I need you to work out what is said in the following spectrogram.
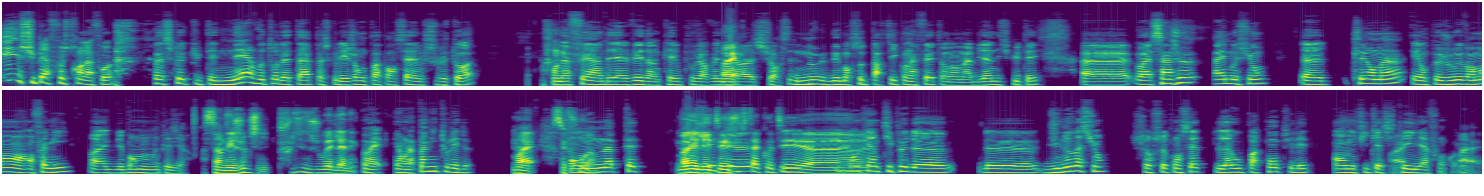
et super frustrant à la fois. parce que tu t'énerves autour de la table parce que les gens n'ont pas pensé à la même chose que toi. On a fait un DLV dans lequel vous pouvez revenir Ouais. euh, sur nos- des morceaux de partie qu'on a fait, on en a bien discuté. Euh, voilà, c'est un jeu à émotion, euh, clé en main, et on peut jouer vraiment en famille ouais, avec des bons moments de plaisir. C'est un des jeux que j'ai le plus joué de l'année. Ouais, et on l'a pas mis tous les deux. Ouais, c'est fou. hein. On a peut-être Ouais, il était juste à côté. il- euh, il manquait un petit peu de d'innovation sur ce concept, là où par contre il est en efficacité, il est à fond. Quoi. Ouais,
